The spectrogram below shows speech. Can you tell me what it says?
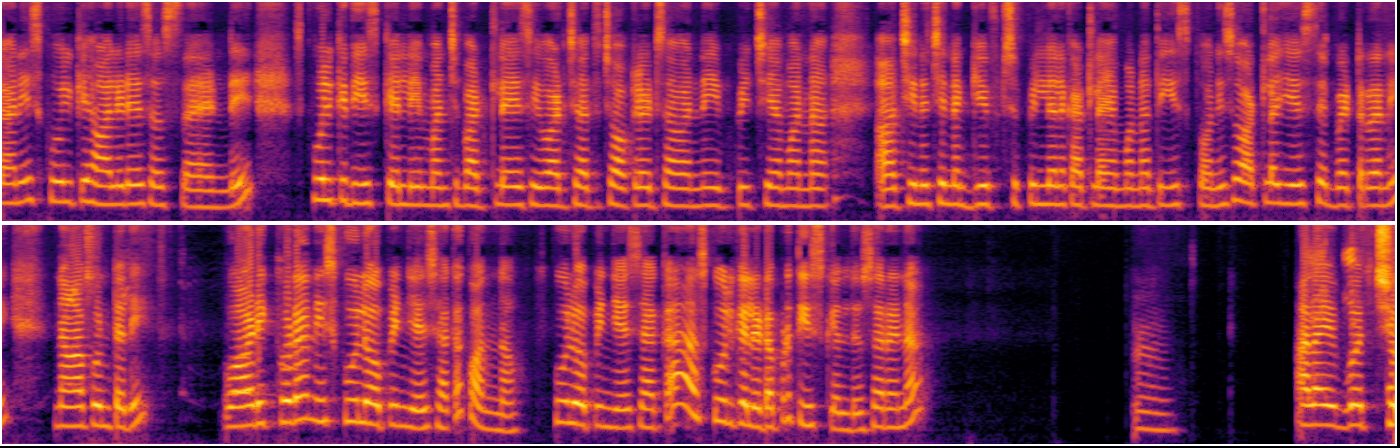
కానీ స్కూల్‌కి హాలిడేస్ వస్తాయండి. స్కూల్‌కి తీసుకెళ్ళి మంచి బట్టలేసి వాడి చేత చాక్లెట్స్ అవన్నీ ఇప్పించి ఏమన్నా చిన్న చిన్న గిఫ్ట్స్ పిల్లలకి అట్లా ఏమన్నా తీసుకొని సో, అట్లా చేస్తే బెటర్ అని నాకుంటుంది వాడికి కూడా నీ స్కూల్ ఓపెన్ చేశాక కొందాం. స్కూల్ ఓపెన్ చేశాక స్కూల్కి వెళ్ళేటప్పుడు తీసుకెళ్దు సరేనా? అలా ఇవ్వచ్చు.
